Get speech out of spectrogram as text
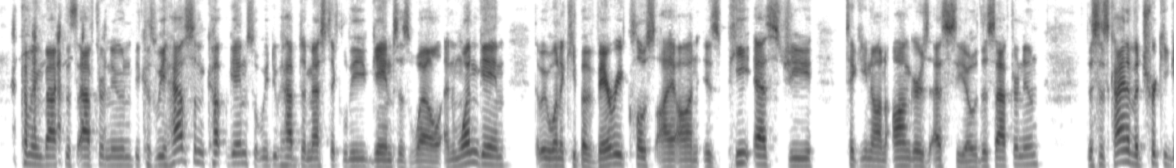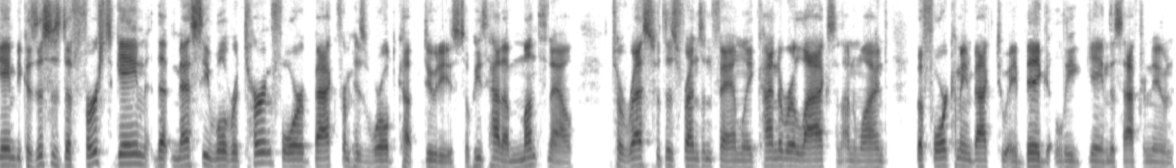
coming back this afternoon because we have some cup games, but we do have domestic league games as well. And one game that we want to keep a very close eye on is PSG taking on Angers SCO this afternoon. This is kind of a tricky game because this is the first game that Messi will return for back from his World Cup duties. So he's had a month now to rest with his friends and family, kind of relax and unwind before coming back to a big league game this afternoon.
